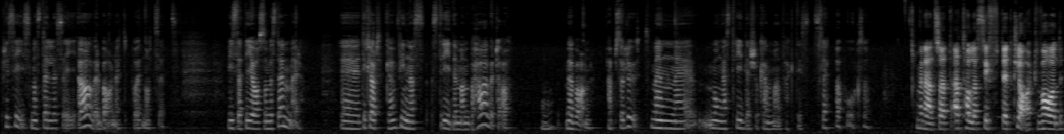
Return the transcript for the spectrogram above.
precis. Man ställer sig över barnet på ett något sätt. Visa att det är jag som bestämmer. Eh, det är klart att det kan finnas strider man behöver ta mm. med barn. Absolut. Men eh, många strider så kan man faktiskt släppa på också. Men alltså att, att hålla syftet klart. Vad,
